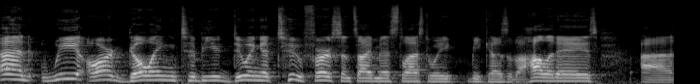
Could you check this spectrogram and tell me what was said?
And we are going to be doing a two first since I missed last week because of the holidays. Uh,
